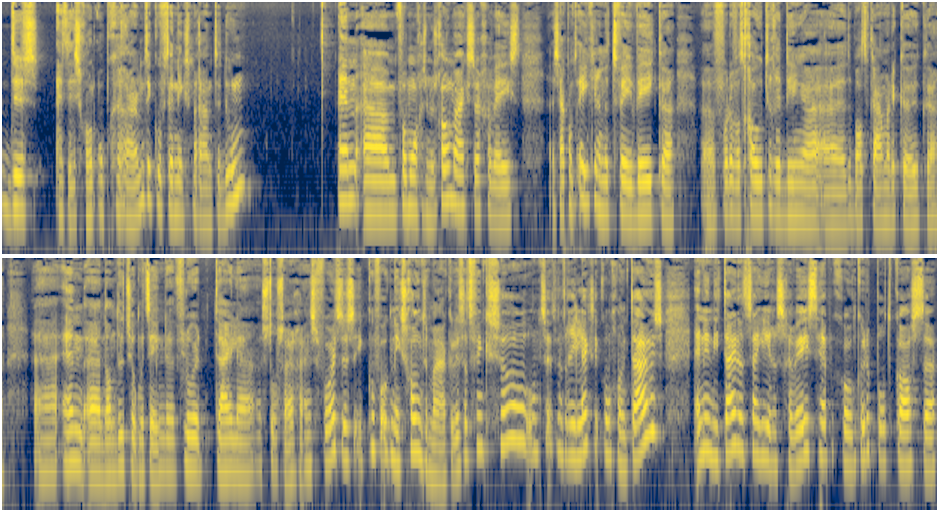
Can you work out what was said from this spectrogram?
Dus het is gewoon opgeruimd. Ik hoef daar niks meer aan te doen. En um, vanmorgen is mijn schoonmaakster geweest. zij komt één keer in de twee weken voor de wat grotere dingen. Uh, de badkamer, de keuken. Uh, en dan doet ze ook meteen de vloertijlen stofzuigen enzovoort. Dus ik hoef ook niks schoon te maken. Dus dat vind ik zo ontzettend relaxed. Ik kom gewoon thuis. En in die tijd dat zij hier is geweest, heb ik gewoon kunnen podcasten.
